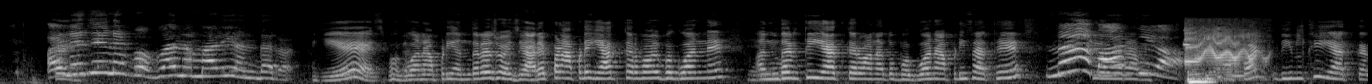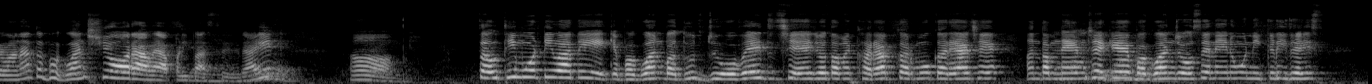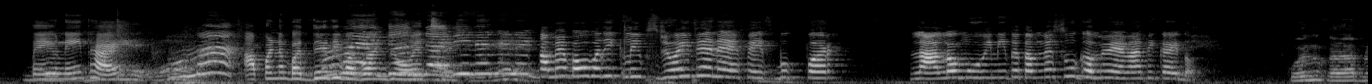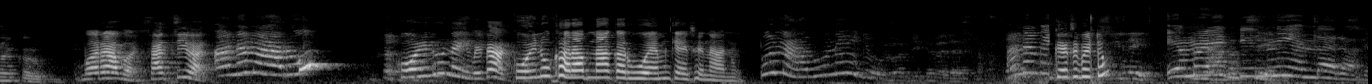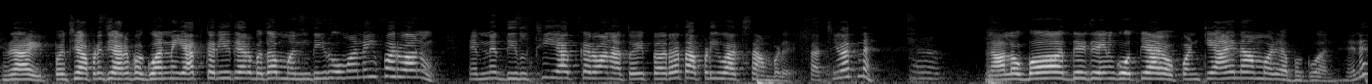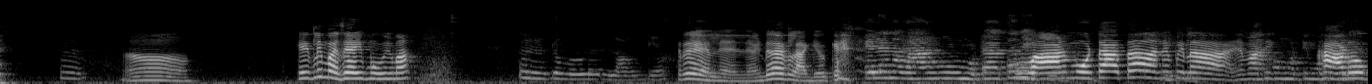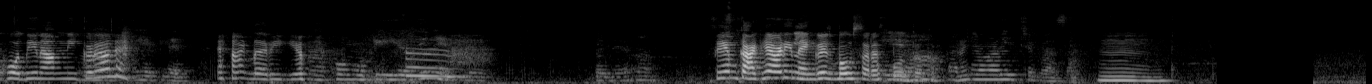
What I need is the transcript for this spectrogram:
અને છે ને ભગવાન અમારી અંદર જ. યસ ભગવાન આપણી અંદર જ હોય. જ્યારે પણ આપણે યાદ કરવા હોય ભગવાનને અંદરથી યાદ કરવાના તો ભગવાન આપણી સાથે ના શ્યોર આવે. પણ દિલથી યાદ કરવાના તો ભગવાન શ્યોર આવે આપણી પાસે રાઈટ હા. સૌથી મોટી વાત એ કે ભગવાન બધું જોવે જ છે. જો તમે ખરાબ કર્મો કર્યા છે અને તમને એમ છે કે ભગવાન જોશે નહીં ને હું નીકળી જઈશ તો એવું નહીં થાય. મમ્મા આપણને બધેથી ભગવાન જોવે છે. તમે બહુ બધી ક્લિપ્સ જોઈ છે ને ફેસબુક પર. લાલો મૂવીની તો તમને શું ગમ્યું એમાંથી કહી દો. કોઈનું ખરાબ ના કરું. બરાબર સાચી વાત. અને મારું? કોઈનું નહીં બેટા કોઈનું ખરાબ ના કરવું એમ કે છે નાનું. પણ મારું નહીં કે છે બેટું એ અમારે દિલની અંદર જ. રાઈટ પછી આપણે જ્યારે ભગવાનને યાદ કરીએ ત્યારે બધા મંદિરોમાં નહીં ફરવાનું. એમને દિલથી યાદ કરવાના તો એ તરત આપણી વાત સાંભળે. સાચી વાત ને? લાલો બધે જઈને ગોતી આવ્યો પણ ક્યાંય ના મળ્યા ભગવાન હે ને? હમ. હા. કેટલી મજા આવી મૂવીમાં? મને તો બહુ જ લાગ્યો. રે લે લે ડર લાગ્યો કે. વાળ મોટા હતા ને વાળ મોટા હતા અને પેલા એમાંથી ખાડો ખોદીને આમ નીકળ્યો ને. એટલે. ડરી ગયો. આંખો મોટી હતી ને એટલે બધે, હા. સેમ કાઠિયાવાડી લેંગ્વેજ બહુ સરસ બોલતો હતો કાઠિયાવાડી જ છે ભાષા. હમ.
